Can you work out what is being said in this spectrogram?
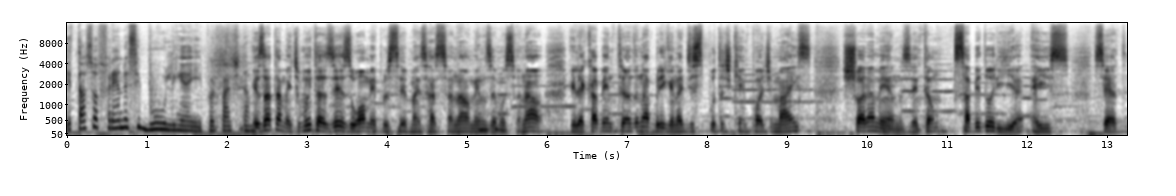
que está sofrendo esse bullying aí por parte da mãe. Exatamente. Muitas vezes o homem, por ser mais racional, menos uhum. emocional, ele acaba entrando na briga, na disputa de quem pode mais, chora menos. Então, sabedoria é isso, certo?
